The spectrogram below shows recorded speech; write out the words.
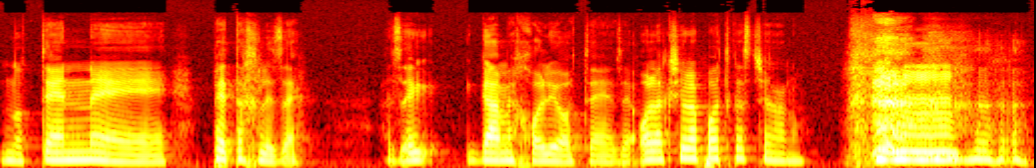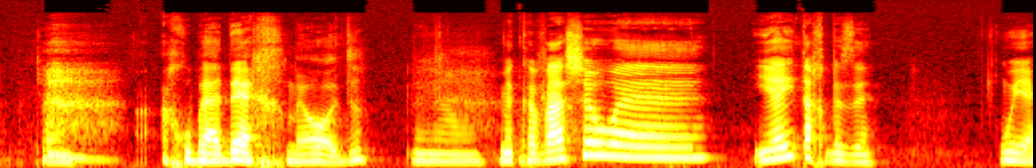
נותן אה, פתח לזה. אז זה גם יכול להיות אה, זה. או להקשיב לפודקאסט שלנו. כן. אנחנו בעדך מאוד. מקווה שהוא אה, יהיה איתך בזה. הוא יהיה.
